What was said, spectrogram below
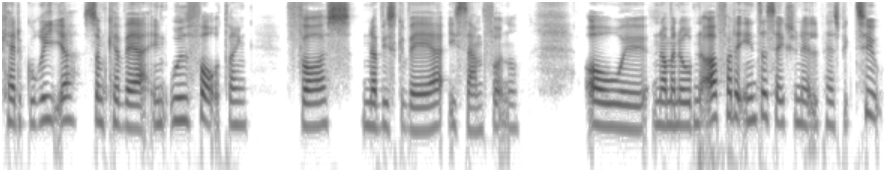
kategorier, som kan være en udfordring for os, når vi skal være i samfundet. Og øh, når man åbner op for det intersektionelle perspektiv,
